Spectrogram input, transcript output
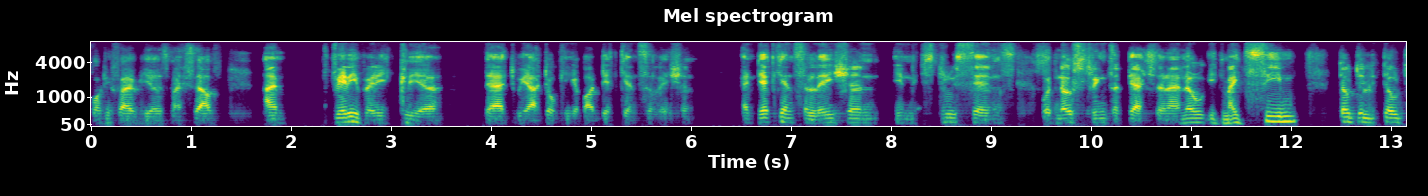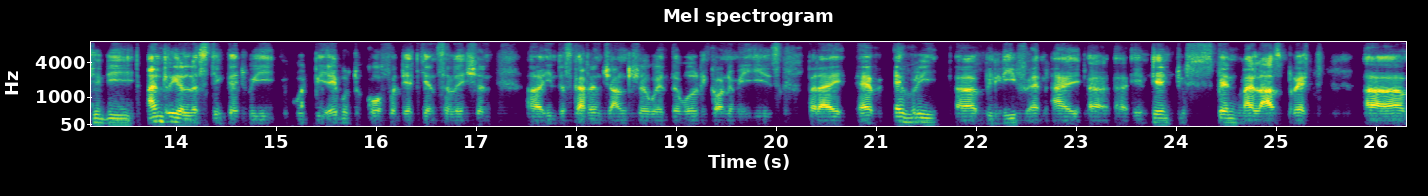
45 years myself, I'm very very clear that we are talking about debt cancellation and debt cancellation in its true sense with no strings attached. And I know it might seem totally, totally unrealistic that we would be able to call for debt cancellation uh, in this current juncture where the world economy is. But I have every uh, belief and I uh, uh intend to spend my last breath um,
